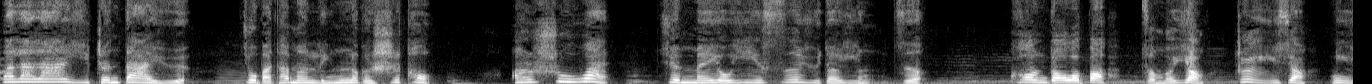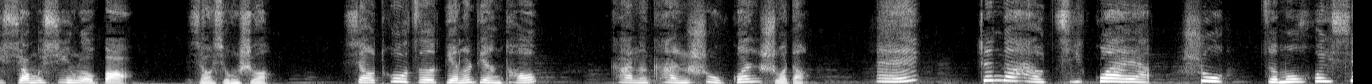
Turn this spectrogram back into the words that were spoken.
哗啦啦一阵大雨，就把他们淋了个湿透，而树外。却没有一丝雨的影子，看到了吧？怎么样？这一下你相信了吧？小熊说。小兔子点了点头，看了看树冠，说道：“哎，真的好奇怪呀，树怎么会下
